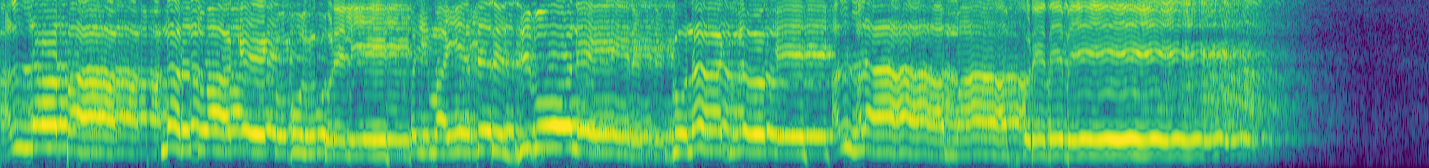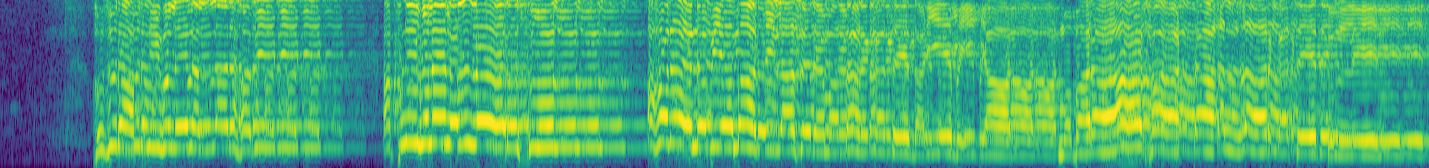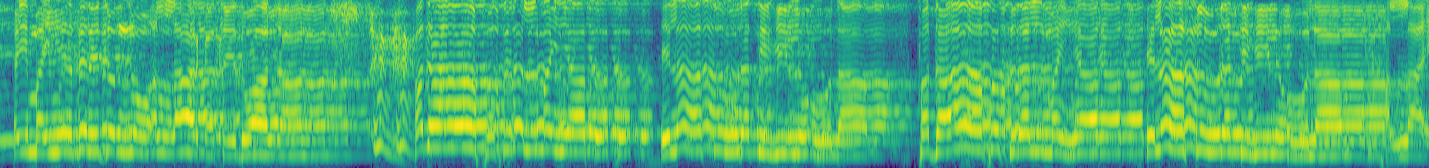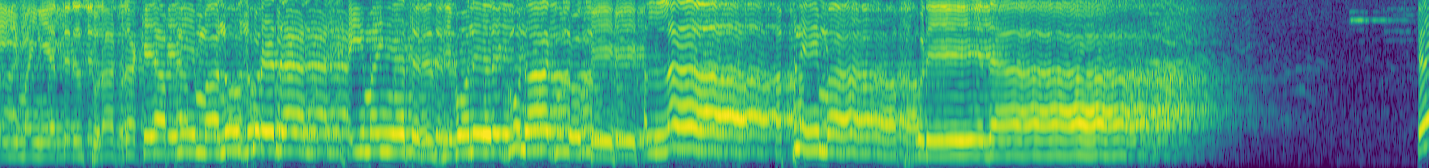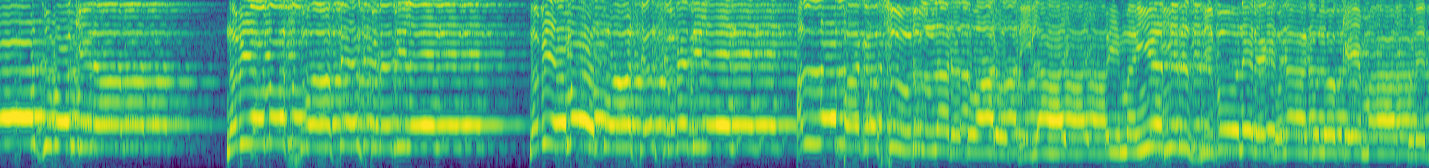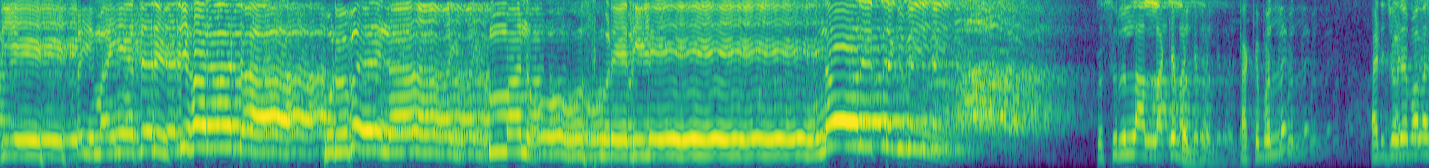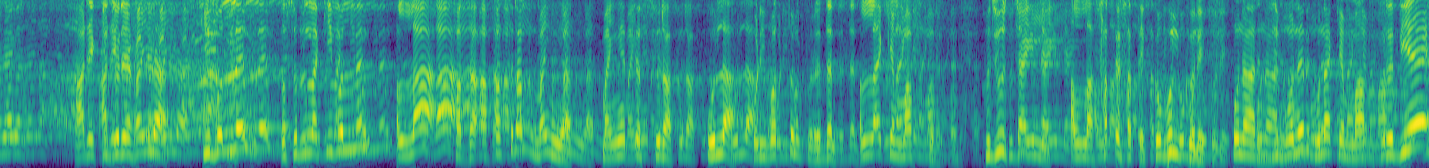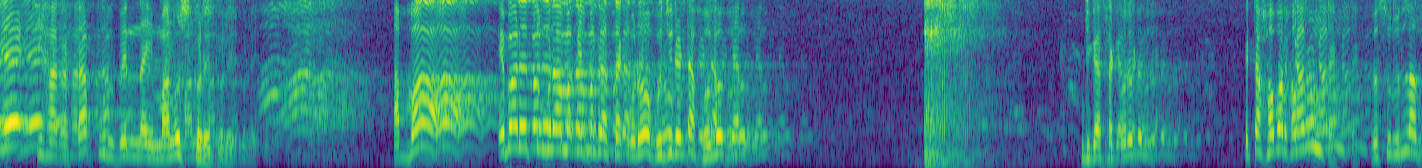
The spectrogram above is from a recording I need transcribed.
আল্লাহ দোয়া আপনার দোয়াকে কবুল করে নিয়ে ওই মাইয়াতের জীবনের গুনাহগুলোকে আল্লাহ মাফ করে দেবে। হুজুর আপনি হলেন আল্লাহর হাবিব। আপনি হলেন আল্লাহ রসুল। আরে নবী আমার ওই লাশের মাথার কাছে দাঁড়িয়ে বেজান মোবারক হাতটা আল্লাহর কাছে তুললেন এই মাইয়াদের জন্য আল্লাহর কাছে দোয়া চান فدا فصل الميات إلى صورته الأولى فدا فصل الميات إلى صورته الأولى আল্লাহ এই মাইয়াতের সুরাটাকে আপনি মানুষ করে দেন এই মাইয়াতের জীবনের গুনাহগুলোকে আল্লাহ আপনি মাফ করে যুবকেরা, নবী আমার দোয়া শেষ করে দিলেন। নবী আমার দোয়া শেষ করে দিলেন। আল্লাহ পাক রাসূলুল্লাহর দোয়ার ওসিলায় ওই মাইয়াতের জীবনের গুনাহগুলোকে maaf করে দিয়ে, ওই মাইয়াতের চেহারাটা পূর্বের নাই, মানুষ করে দিলে। রসুল্লাহ আল্লাহকে বললেন। কাকে বললেন? একটু জোরে বলা যায় আর একটু জোরে হয় না। কি বললেন? রসুল্লাহ কি বললেন? আল্লাহ আফসরাল মাইয়া। মাইয়াতে সূরাত উলা পরিবর্তন করে দেন। আল্লাহকে maaf করে দেন। হুজুর চাইলে আল্লাহ সাথে সাথে কবুল করে ওনার জীবনের গুনাহকে মাফ করে দিয়ে চেহারাটা পূর্বের নাই মানুষ করে দিলে আব্বা, এবারে তোমরা আমাকে জিজ্ঞাসা করো, হুজুর এটা হলো কেন? জিজ্ঞাসা করবেন? এটা হবার কারণটা। রসুল্লাহ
